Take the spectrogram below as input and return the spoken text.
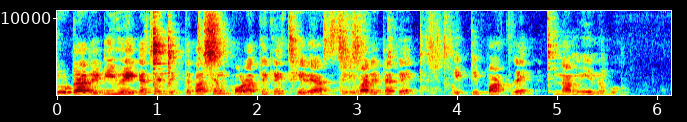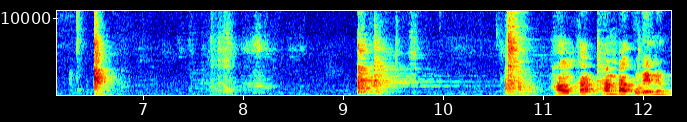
ডোটা রেডি হয়ে গেছে, দেখতে পাচ্ছেন কড়া থেকে ছেড়ে আসছে। এবার এটাকে একটি পাত্রে নামিয়ে নেব। হালকা ঠান্ডা করে নেব।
